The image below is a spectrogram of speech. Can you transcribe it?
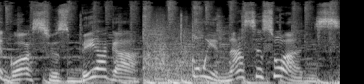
Negócios BH, com Inácia Soares.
